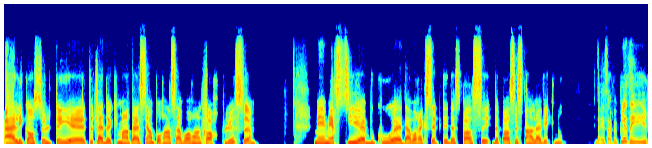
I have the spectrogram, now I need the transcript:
à aller consulter toute la documentation pour en savoir encore plus. Mais merci euh, beaucoup euh, d'avoir accepté de, se passer, de passer ce temps-là avec nous. Bien, ça fait plaisir.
